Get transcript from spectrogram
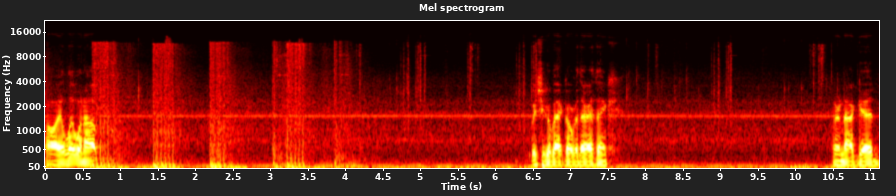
Oh, I lit one up. We should go back over there, I think. They're not good.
